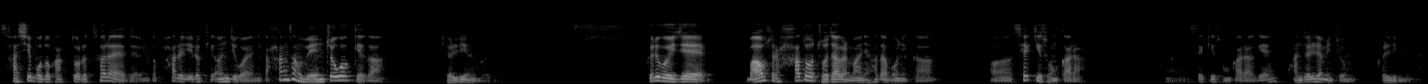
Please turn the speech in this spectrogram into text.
45도 각도로 틀어야 돼요. 그러니까 팔을 이렇게 얹고 하니까 항상 왼쪽 어깨가 결리는 거죠. 그리고 이제 마우스를 하도 조작을 많이 하다 보니까 어, 새끼 손가락, 어, 새끼 손가락에 관절염이 좀 걸립니다.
